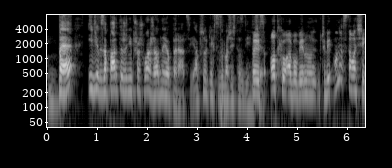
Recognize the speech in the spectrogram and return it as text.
B, idzie w zaparte, że nie przeszła żadnej operacji. Absolutnie chcę zobaczyć to zdjęcie. To jest odchył albo wierno, czyli ona stała się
